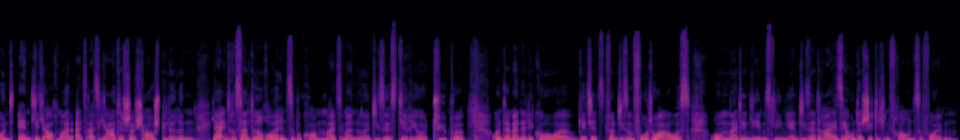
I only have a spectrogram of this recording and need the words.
und endlich auch mal als asiatische Schauspielerin ja interessantere Rollen zu bekommen als immer nur diese Stereotype. Und Amanda Licot äh, geht jetzt von diesem Foto aus, um den Lebenslinien dieser drei sehr unterschiedlichen Frauen zu folgen.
